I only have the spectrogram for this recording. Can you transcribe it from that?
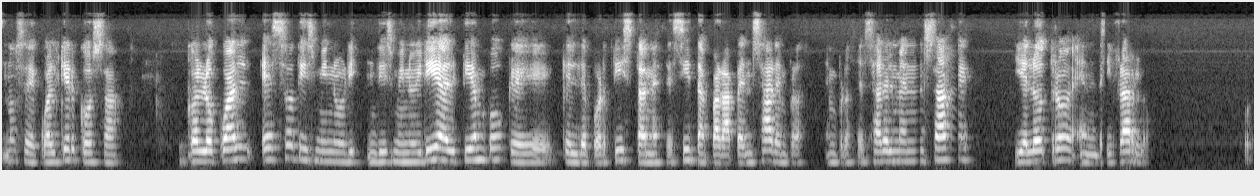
no sé, cualquier cosa con lo cual eso disminuiría el tiempo que, el deportista necesita para pensar en, procesar el mensaje y el otro en descifrarlo. Por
